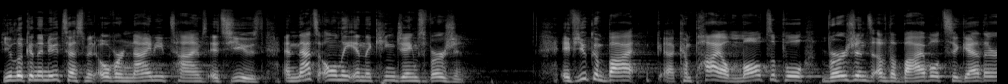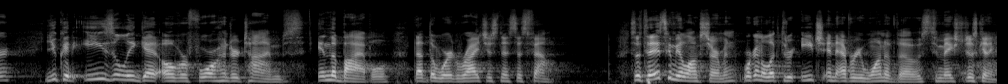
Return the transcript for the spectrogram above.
You look in the New Testament, over 90 times it's used, and that's only in the King James Version. If you uh, compile multiple versions of the Bible together, you could easily get over 400 times in the Bible that the word righteousness is found. So today's gonna be a long sermon. We're gonna look through each and every one of those to make sure, just kidding.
